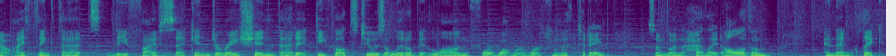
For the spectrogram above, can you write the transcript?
Now I think that the 5 second duration that it defaults to is a little bit long for what we're working with today. So I'm going to highlight all of them and then click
